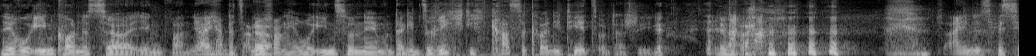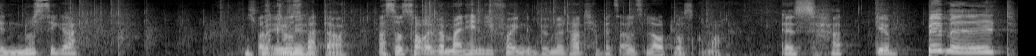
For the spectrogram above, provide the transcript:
Heroin-Konnoisseur irgendwann. Ja, ich habe jetzt angefangen, Heroin zu nehmen und da gibt es richtig krasse Qualitätsunterschiede. Ja. Das eine ist ein bisschen nussiger. Muss Was knuspert da? Achso, sorry, wenn mein Handy vorhin gebimmelt hat. Ich habe jetzt alles lautlos gemacht. Es hat gebimmelt.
